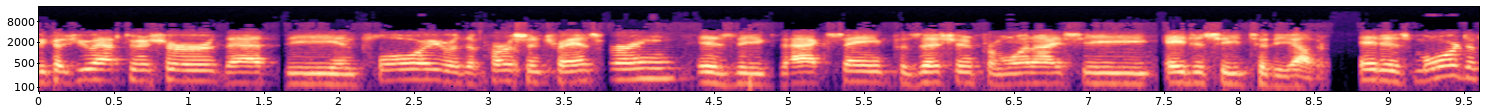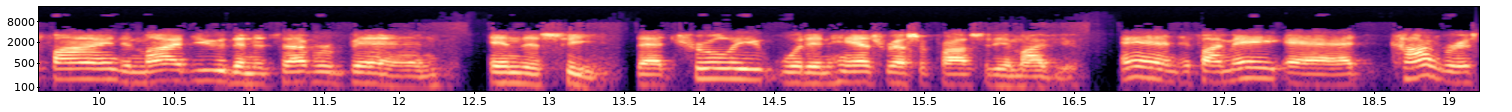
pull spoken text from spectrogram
Because you have to ensure that the employee or the person transferring is the exact same position from one IC agency to the other. It is more defined, in my view, than it's ever been in this SEAD that truly would enhance reciprocity, in my view. And if I may add, Congress,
